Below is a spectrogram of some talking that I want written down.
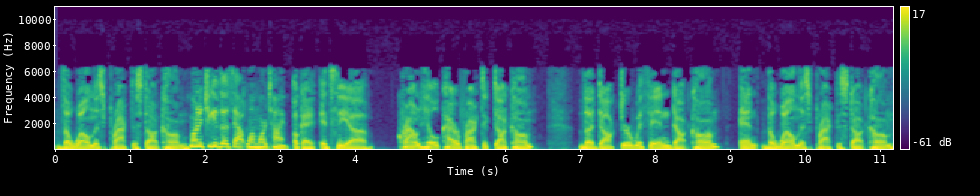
thewellnesspractice.com. Why don't you give those out one more time? Okay, it's the uh, crownhillchiropractic.com, thedoctorwithin.com, and thewellnesspractice.com.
